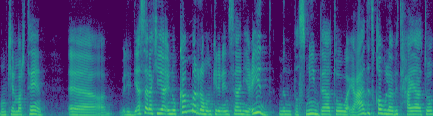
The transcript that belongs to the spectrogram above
ممكن مرتين. آه اللي بدي أسألك إياه إنه كم مرة ممكن الإنسان يعيد من تصميم ذاته وإعادة قولبة حياته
